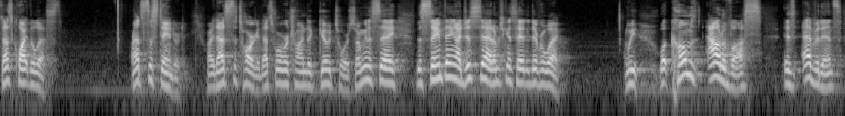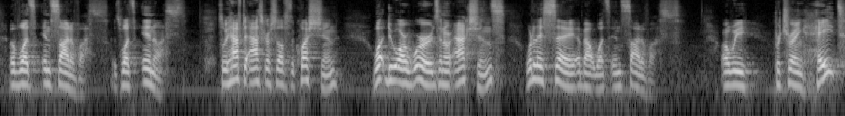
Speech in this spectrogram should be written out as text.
So that's quite the list. That's the standard. Right? That's the target. That's where we're trying to go towards. So I'm going to say the same thing I just said. I'm just going to say it in a different way. We, what comes out of us is evidence of what's inside of us. It's what's in us. So we have to ask ourselves the question, what do our words and our actions, what do they say about what's inside of us? Are we portraying hate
